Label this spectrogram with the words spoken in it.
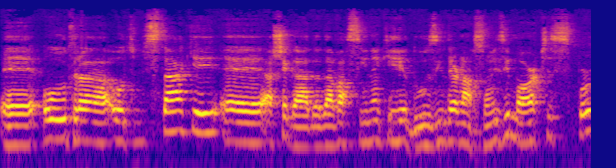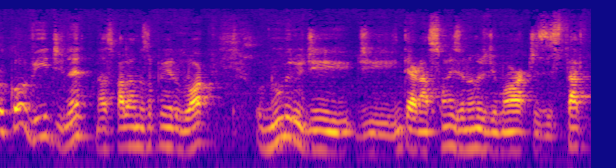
É, outra, outro destaque é a chegada da vacina que reduz internações e mortes por Covid. Né? Nós falamos no primeiro bloco, o número de, de internações e o número de mortes está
